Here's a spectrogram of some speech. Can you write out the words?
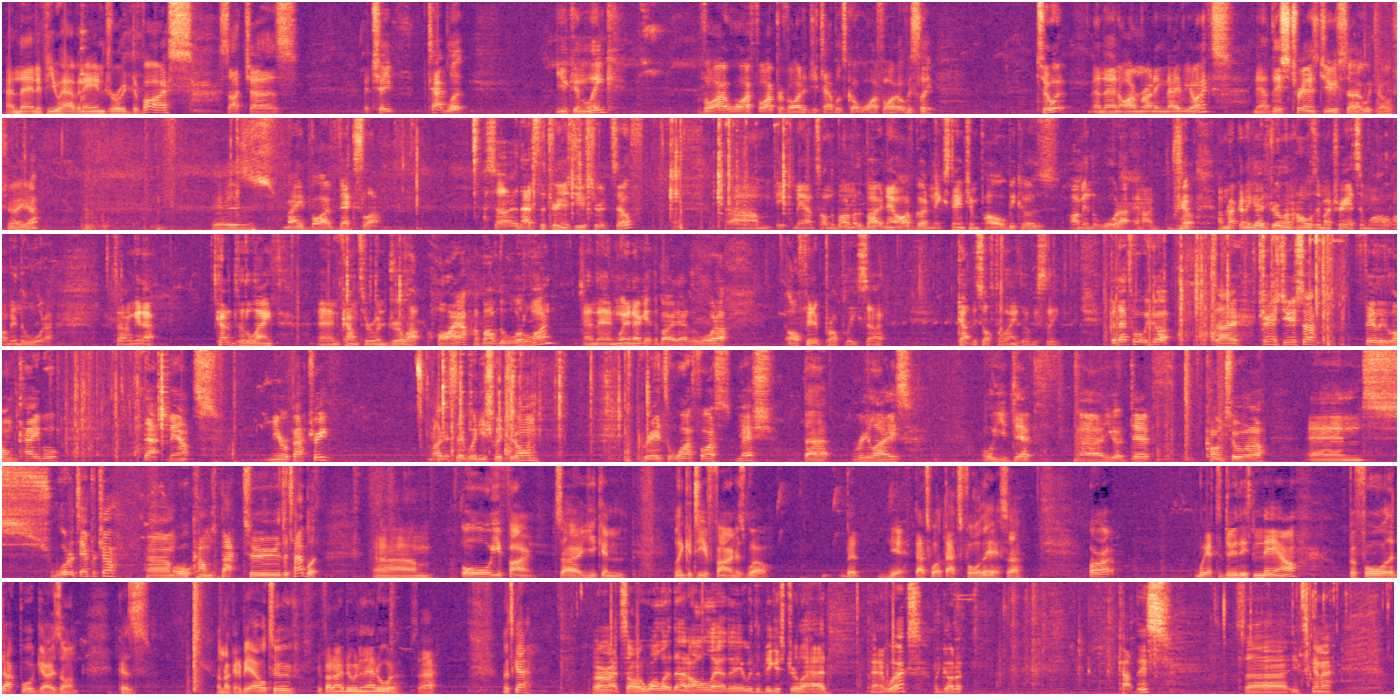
and then if you have an Android device such as a cheap tablet you can link via Wi-Fi provided your tablet's got Wi-Fi obviously to it and then I'm running Navionics. Now this transducer which I'll show you is made by Vexilar. So that's the transducer itself. Um, it mounts on the bottom of the boat. Now I've got an extension pole because I'm in the water and I, I'm not going to go drilling holes in my transom while I'm in the water. So I'm going to cut it to the length and come through and drill up higher above the water line. And then when I get the boat out of the water, I'll fit it properly. So cut this off the length obviously. But that's what we got. So transducer, fairly long cable. That mounts near a battery like I said, when you switch it on, creates a Wi-Fi mesh that relays all your depth. Uh, you got depth, contour, and water temperature. Um, all comes back to the tablet um, or your phone, so you can link it to your phone as well. But yeah, that's what that's for there. So, all right, we have to do this now before the duckboard goes on because I'm not going to be able to if I don't do it in that order. So, let's go. Alright, so I wallowed that hole out there with the biggest drill I had, and it works. We got it. Cut this. So it's to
